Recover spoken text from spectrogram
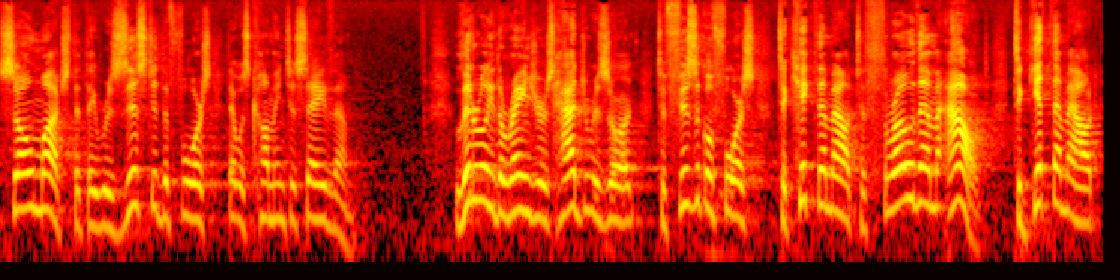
so much that they resisted the force that was coming to save them. Literally, the Rangers had to resort to physical force to kick them out, to throw them out, to get them out,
